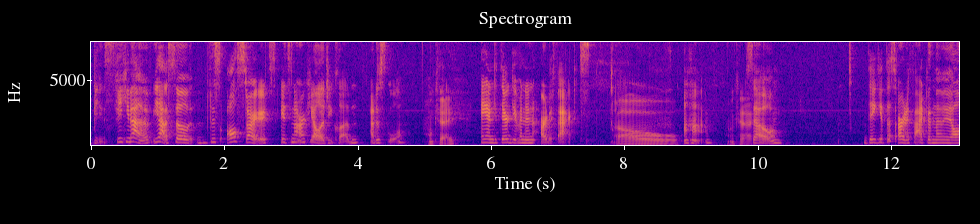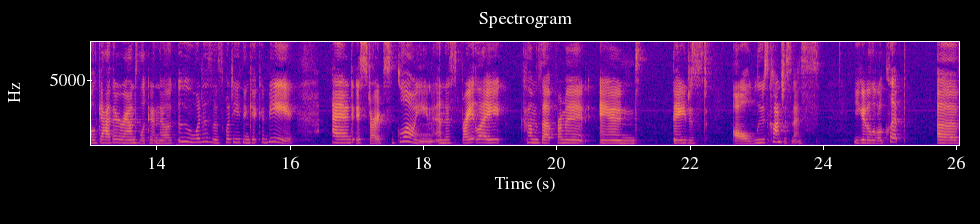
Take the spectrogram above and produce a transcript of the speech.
Be- speaking of yeah so this all starts it's an archaeology club at a school Okay. and they're given an artifact Oh. uh-huh Okay. So they get this artifact and then they all gather around to look at it and they're like, Ooh, what is this? What do you think it could be? And it starts glowing and this bright light comes up from it and they just all lose consciousness. You get a little clip of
